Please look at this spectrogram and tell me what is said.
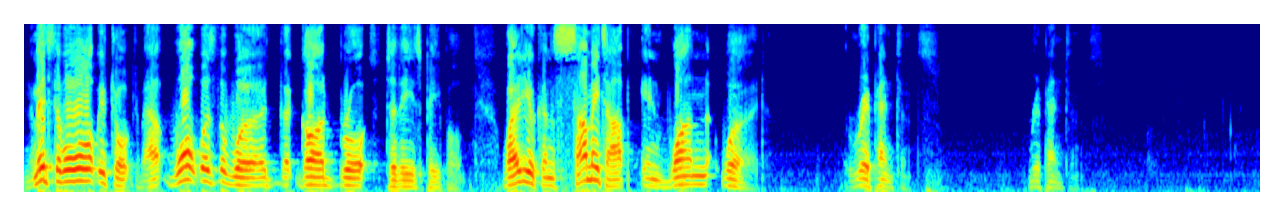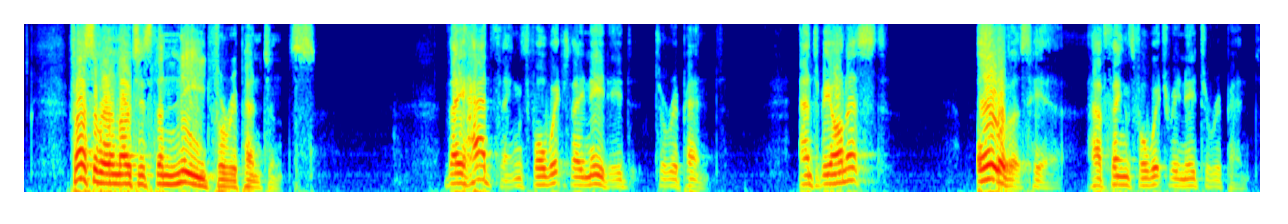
In the midst of all that we've talked about, what was the word that God brought to these people? Well, you can sum it up in one word repentance. Repentance. First of all, notice the need for repentance. They had things for which they needed to repent. And to be honest, all of us here have things for which we need to repent.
